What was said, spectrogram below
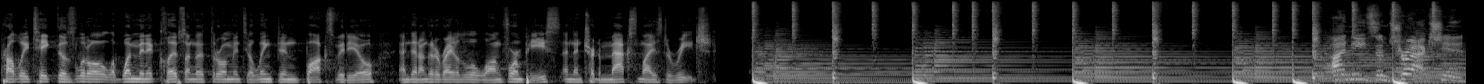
probably take those little one minute clips, I'm gonna throw them into a LinkedIn box video, and then I'm gonna write a little long form piece, and then try to maximize the reach. I need some traction.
